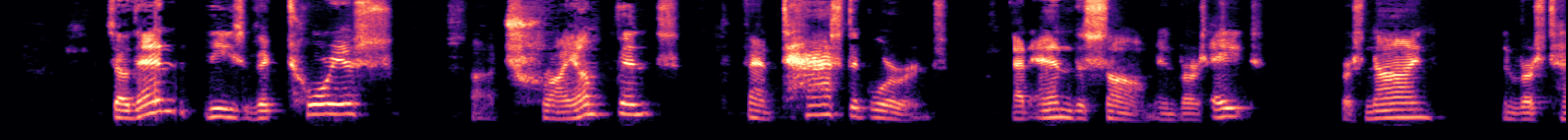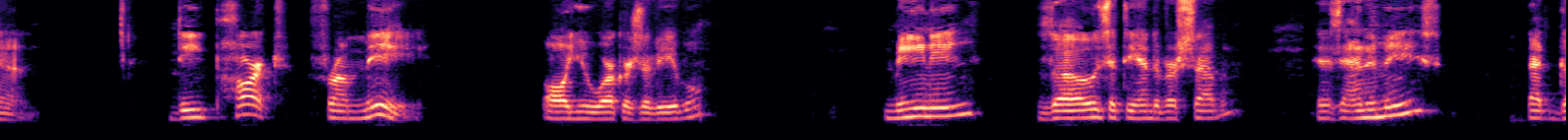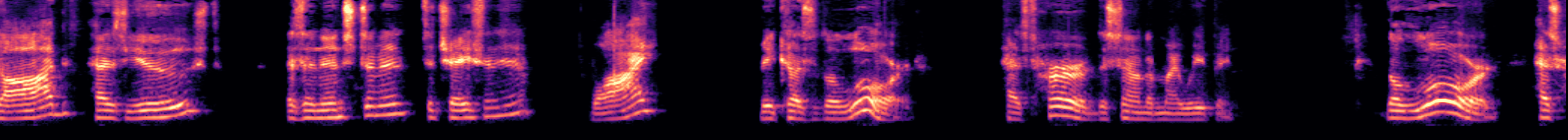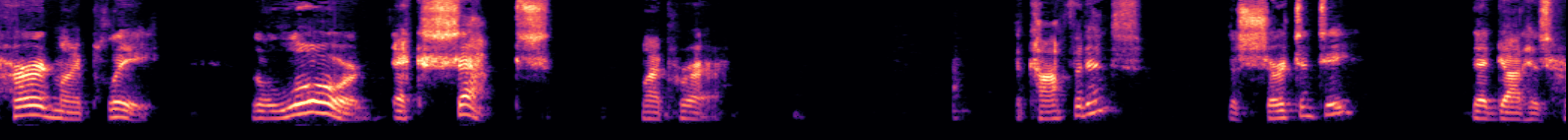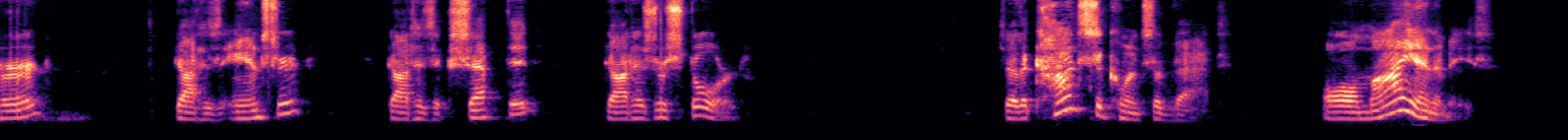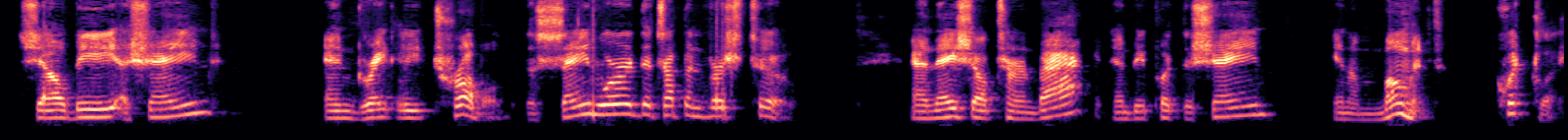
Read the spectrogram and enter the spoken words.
So then these victorious, uh, triumphant, fantastic words that end the psalm in verse 8, verse 9, and verse 10. Depart from me, all you workers of evil, meaning those at the end of verse 7, his enemies that God has used as an instrument to chasten him. Why? Because the Lord has heard the sound of my weeping. The Lord has heard my plea. The Lord accepts my prayer. The confidence, the certainty that God has heard, God has answered, God has accepted, God has restored. So, the consequence of that, all my enemies shall be ashamed and greatly troubled. The same word that's up in verse 2. And they shall turn back and be put to shame in a moment, quickly.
